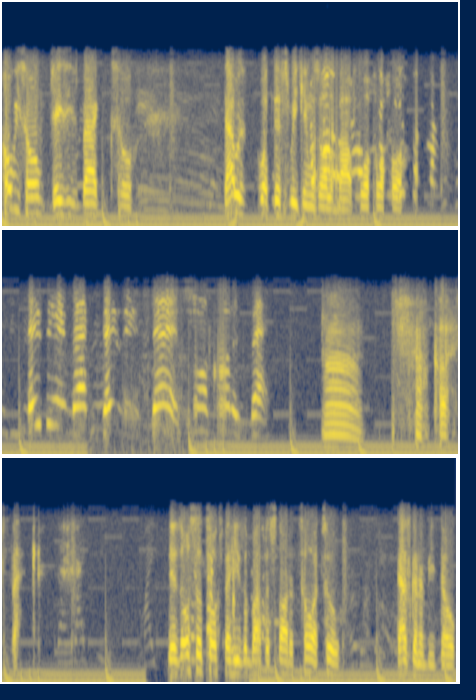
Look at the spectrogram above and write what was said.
Hobie's home, Jay Z's back, so that was what this weekend was all about. Four four four. Jay Z ain't back. Jay Z's dead. Sean Carter's back. There's also talks that he's about to start a tour too. That's gonna be dope.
